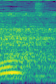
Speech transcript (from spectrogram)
Oh.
